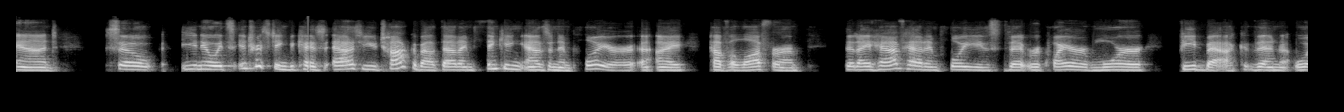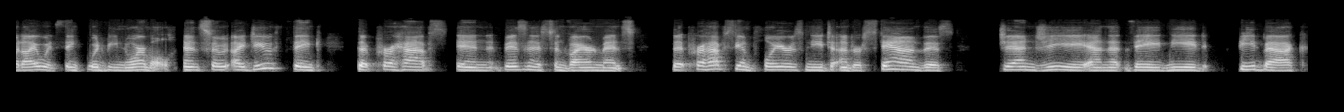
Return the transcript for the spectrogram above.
And so, you know, it's interesting because as you talk about that, I'm thinking as an employer, uh, I have a law firm that I have had employees that require more feedback than what I would think would be normal. And so I do think that perhaps in business environments, that perhaps the employers need to understand this Gen G and that they need feedback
